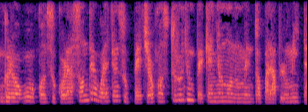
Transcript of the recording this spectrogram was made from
Grogu, con su corazón de vuelta en su pecho, construye un pequeño monumento para Plumita.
